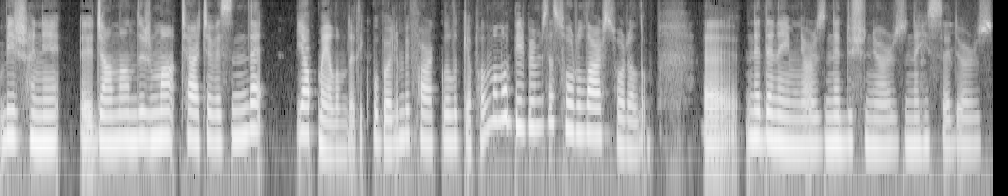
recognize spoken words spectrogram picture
bir hani e, canlandırma çerçevesinde yapmayalım dedik. Bu bölüm bir farklılık yapalım ama birbirimize sorular soralım. Ee, ne deneyimliyoruz, ne düşünüyoruz, ne hissediyoruz,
